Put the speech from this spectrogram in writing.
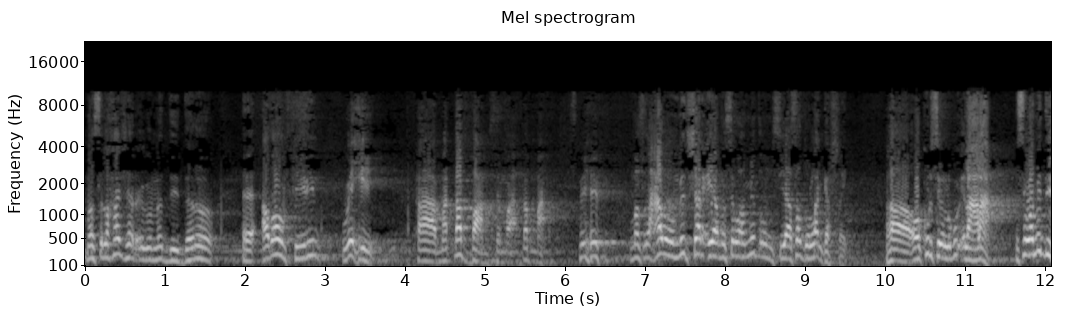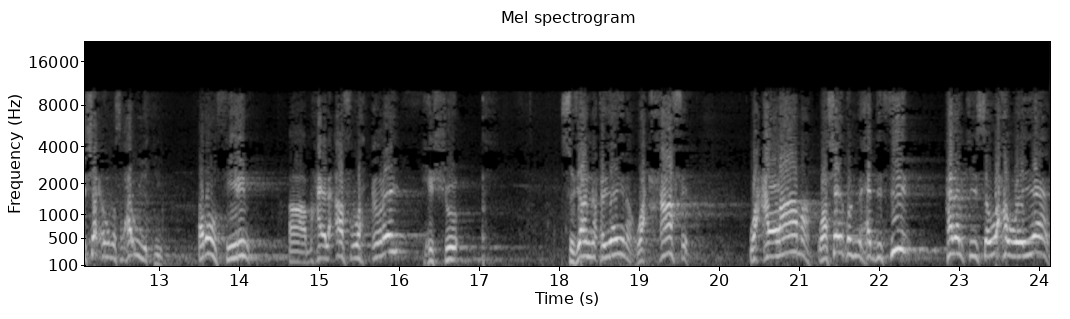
maslaxo sharcigu ma diidano adoon fiirin wixii. Ma dhabba mise ma dhabma maslaxadu mid sharciya mise waa mid un siyaasadu la gashay. Oo kursiga lagu ilaalaa. Mise waa middii sharcigu maslaxa u yiqiin. Adoon fiirin. Maxaa yale af wax cunay xisho sufyaan bn cuyayna waa xaafid waa callaama waa shayku lmuxadisiin hadalkiisa waxa weeyaan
